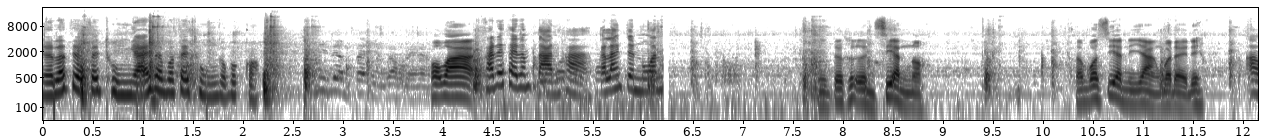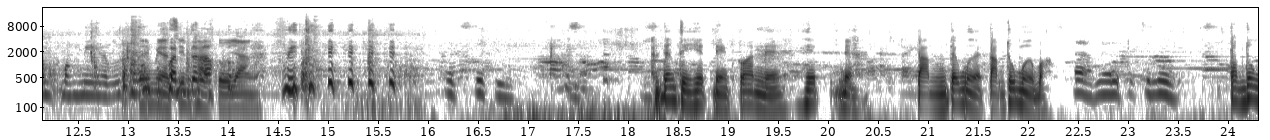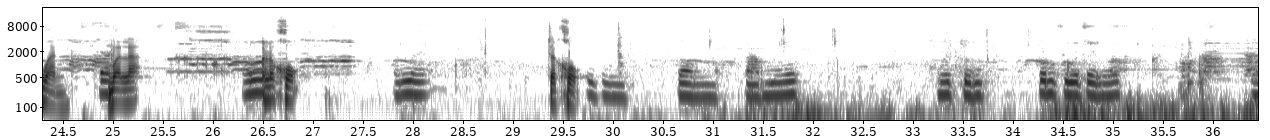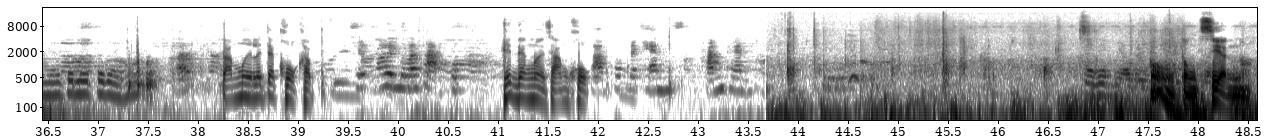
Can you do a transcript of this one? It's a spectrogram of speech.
เดี๋ยวเราจะใส่ถุงย้ายใส่บ่ใส่ถุงกับประกอบเพราะว่าคันได้ใส่น้ำตาลค่ะกำลังจะนวลนี่ตัวคือเอินเซียนเนาะทำบ่เซียนนี่ย่างบ่ได้เดิอะบังมีนะได้เมียคนสินจะค้าเราตัวอย่างมีอันตั้งแต่เฮ็ดเนี่ยก้อนเนี่ยเฮ็ดเนี่ยตำจักมือตำทุกมือบ่จ้าแม่นสิลูกตำทุกวัน วันละอันวันละละครกอันละ จะครกสิเป็นสองสามมื้อมื้อจนต้นเสียใจเนาะอันนี้ก็นี่ก็ได้เนาะตำมือแล้วจะครกครับเฮ็ดอยังหน่อยสามครกแค่เดียวเลยโอ้ต้องเซียนเนาะ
